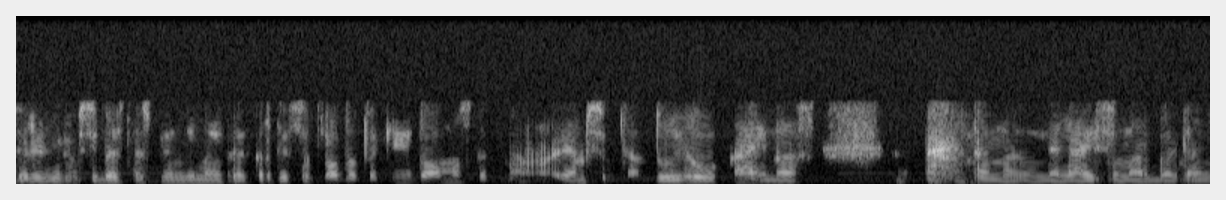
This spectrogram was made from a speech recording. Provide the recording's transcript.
ir vyriausybės tie sprendimai, kad kartais atrodo tokie įdomus, kad na, remsim ten dujų kainas, ten neleisim arba ten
